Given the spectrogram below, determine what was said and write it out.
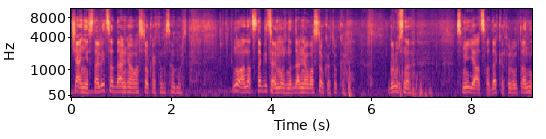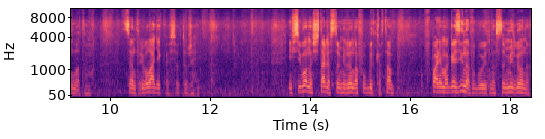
чай не столица Дальнего Востока, Комсомольск. Ну, а над столицей можно Дальнего Востока только грустно смеяться, да, которая утонула там в центре Владика, все тоже. И всего насчитали 100 миллионов убытков. Там в паре магазинов будет на 100 миллионов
